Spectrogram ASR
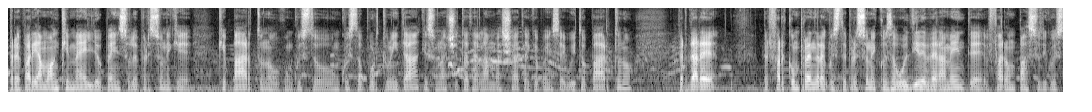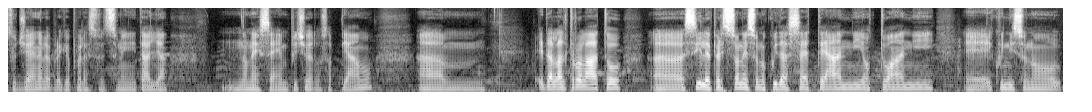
prepariamo anche meglio, penso, le persone che, che partono con, questo, con, questa opportunità, che sono accettate all'ambasciata e che poi in seguito partono, per, dare, per far comprendere a queste persone cosa vuol dire veramente fare un passo di questo genere, perché poi la situazione in Italia non è semplice, lo sappiamo. Um, e dall'altro lato uh, sì, le persone sono qui da 7 anni, 8 anni e quindi sono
